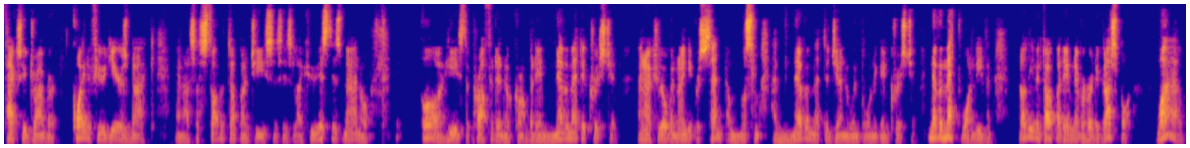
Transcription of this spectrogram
taxi driver quite a few years back. And as I started up about Jesus, it's like, who is this man? Or oh, he is the prophet in the Quran, but they never met a Christian. And actually, over 90% of Muslims have never met a genuine born again Christian. Never met one, even. Not even talk about they've never heard the gospel. Wow.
